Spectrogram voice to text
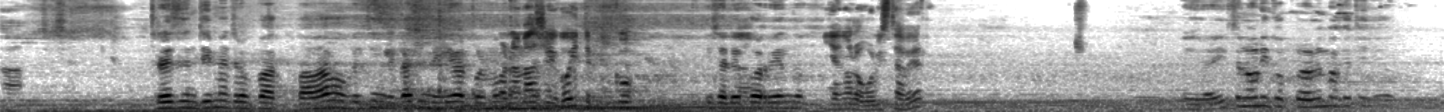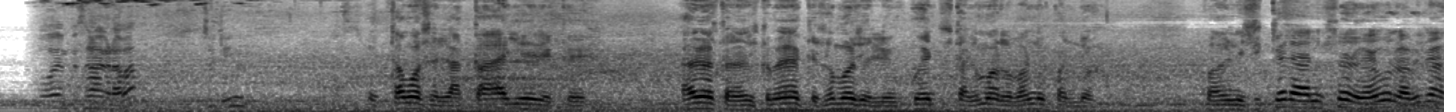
Ajá, sí, sí. Tres centímetros para abajo, que dicen que casi me llega al O pulmón. nada más llegó y te picó. Y salió corriendo. ¿Y ya no lo volviste a ver? Y ahí son los únicos problemas que he tenido. ¿Puedo empezar a grabar? Estamos en la calle, de que hay los que nos discriminan que somos delincuentes, que andamos robando cuando, cuando ni siquiera, no sé, ganamos la vida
